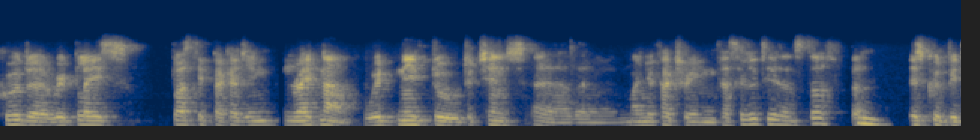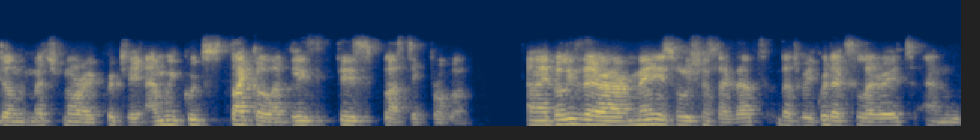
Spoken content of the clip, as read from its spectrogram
could uh, replace plastic packaging right now. We'd need to, to change uh, the manufacturing facilities and stuff, but mm. this could be done much more quickly and we could tackle at least this plastic problem. And I believe there are many solutions like that that we could accelerate and we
